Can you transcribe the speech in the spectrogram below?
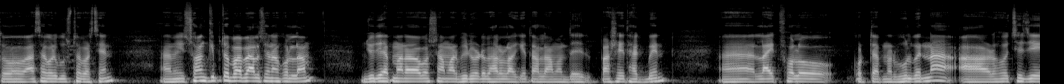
তো আশা করি বুঝতে পারছেন। আমি সংক্ষিপ্তভাবে আলোচনা করলাম। যদি আপনারা অবশ্যই আমার ভিডিওটা ভালো লাগে, তাহলে আমাদের পাশেই থাকবেন। লাইক ফলো করতে আপনার ভুলবেন না। আর হচ্ছে যে,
